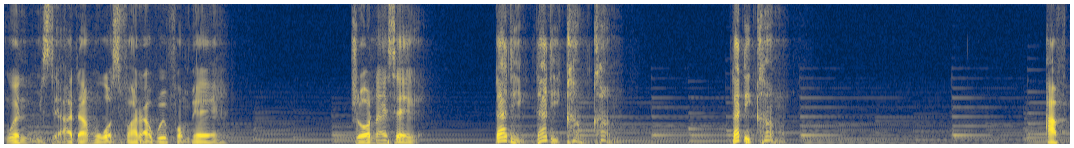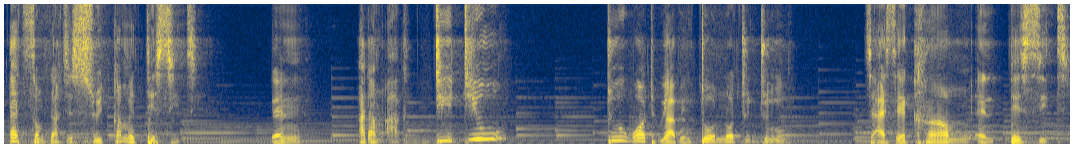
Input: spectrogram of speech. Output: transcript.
when Mr. Adam, who was far away from her, drawn, I said, Daddy, Daddy, come, come. Daddy, come. I've ate something that is sweet. Come and taste it. Then Adam asked, Did you do what we have been told not to do? So I said, Come and taste it.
